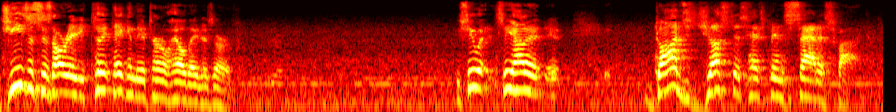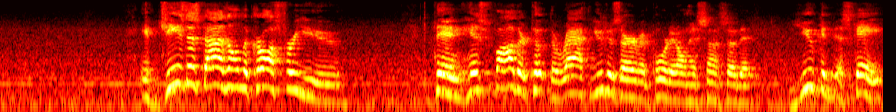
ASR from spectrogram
Jesus has already t- taken the eternal hell they deserve. You see what? See how it, it, God's justice has been satisfied. If Jesus dies on the cross for you, then his father took the wrath you deserve and poured it on his son so that you could escape.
